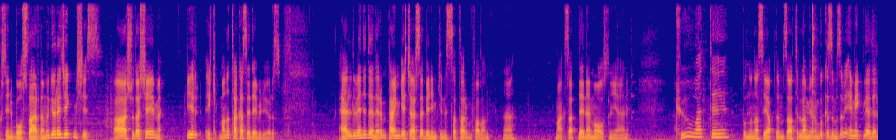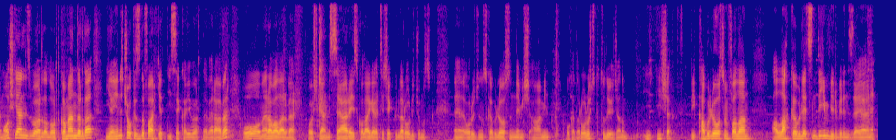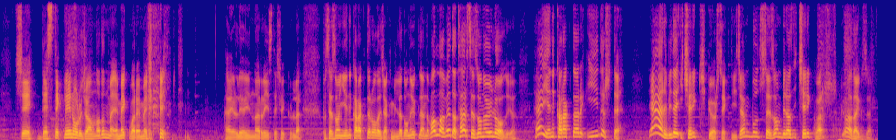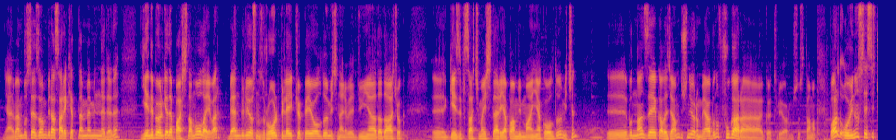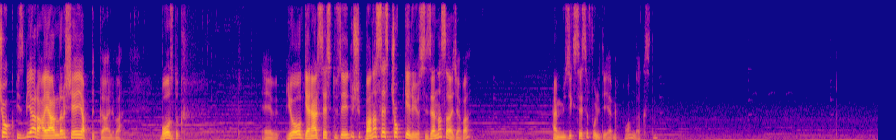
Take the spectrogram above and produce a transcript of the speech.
Bu seni bosslarda mı görecekmişiz? Aa şu da şey mi? Bir ekipmanı takas edebiliyoruz. Eldiveni denerim. Pen geçerse benimkini satarım falan. Ha? Maksat deneme olsun yani. Kuvvette. Bunu nasıl yaptığımızı hatırlamıyorum. Bu kızımızı bir emekli edelim. Hoş geldiniz bu arada. Lord Commander'da yayını çok hızlı fark ettiyse Kayıvert'le beraber. Oo merhabalar Ber. Hoş geldiniz. Seha Reis kolay gele. Teşekkürler. Orucumuz e, orucunuz kabul olsun demiş. Amin. O kadar oruç tutuluyor canım. İnşallah bir kabul olsun falan. Allah kabul etsin deyin birbirinize yani. Şey destekleyin orucu anladın mı? Emek var emek. Hayırlı yayınlar reis teşekkürler. Bu sezon yeni karakter olacak. Millet ona yüklendi. Valla Vedat her sezon öyle oluyor. He yeni karakter iyidir de. Yani bir de içerik görsek diyeceğim. Bu sezon biraz içerik var. O da güzel. Yani ben bu sezon biraz hareketlenmemin nedeni yeni bölgede başlama olayı var. Ben biliyorsunuz roleplay köpeği olduğum için hani böyle dünyada daha çok e, gezip saçma işler yapan bir manyak olduğum için e, bundan zevk alacağımı düşünüyorum. Ya bunu Fugar'a götürüyormuşuz tamam. Bu arada oyunun sesi çok. Biz bir ara ayarları şey yaptık galiba. Bozduk. E, yo genel ses düzeyi düşük. Bana ses çok geliyor. Size nasıl acaba? Hem müzik sesi full diye mi? Onu da kıstım.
